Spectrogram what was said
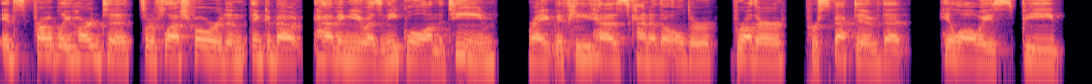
it's probably hard to sort of flash forward and think about having you as an equal on the team, right? If he has kind of the older brother perspective that he'll always be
